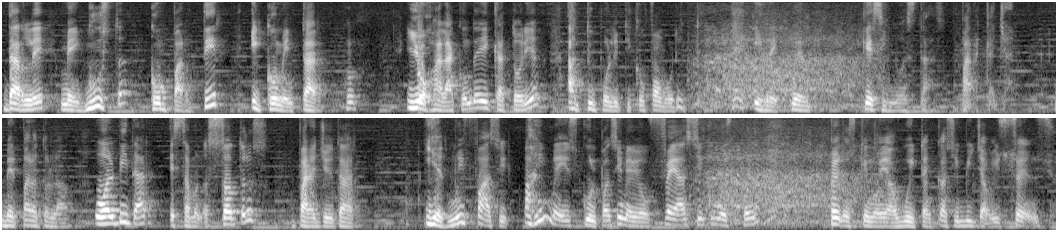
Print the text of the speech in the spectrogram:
darle me gusta, compartir y comentar. Y ojalá con dedicatoria a tu político favorito. Y recuerda que si no estás para callar ver para otro lado. O olvidar, estamos nosotros para ayudar. Y es muy fácil. Ay, me disculpan si me veo fea así como estoy, pero es que no hay agüita en casi Villavicencio.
